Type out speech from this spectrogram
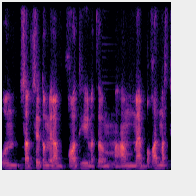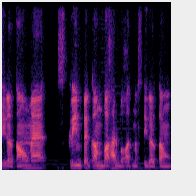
उन सबसे तो मेरा बहुत ही मतलब हम मैं बहुत मस्ती करता हूँ मैं स्क्रीन पे कम बाहर बहुत मस्ती करता हूँ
